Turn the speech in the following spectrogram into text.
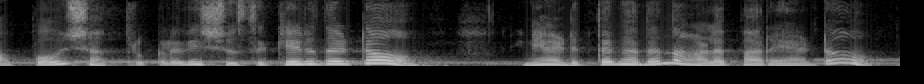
അപ്പോൾ ശത്രുക്കളെ വിശ്വസിക്കരുത് കേട്ടോ. ഇനി അടുത്ത കഥ നാളെ പറയാട്ടോ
